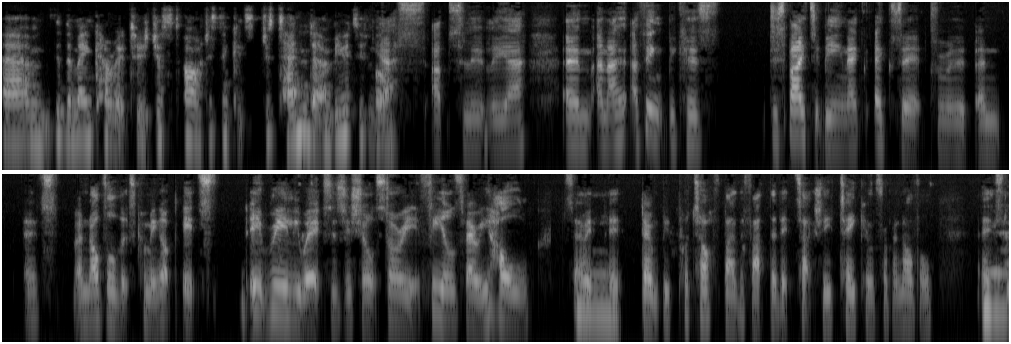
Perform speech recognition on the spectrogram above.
um, the, the main character is just oh I just think it's just tender and beautiful yes, absolutely, yeah. Um, and I, I think because despite it being an ex- excerpt from a, an, a, a novel that's coming up, it's it really works as a short story. It feels very whole, so Mm. it, it don't be put off by the fact that it's actually taken from a novel. It's Yeah.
